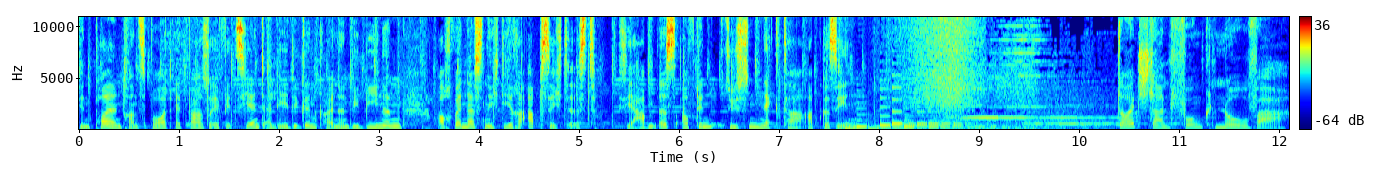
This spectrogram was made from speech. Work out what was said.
den Pollentransport etwa so effizient erledigen können wie Bienen, auch wenn das nicht ihre Absicht ist. Sie haben es auf den süßen Nektar abgesehen. Deutschlandfunk Nova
